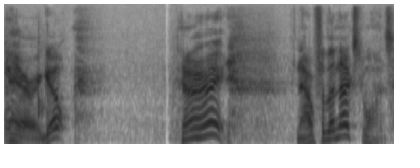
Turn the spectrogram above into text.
There we go. All right, now for the next ones.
